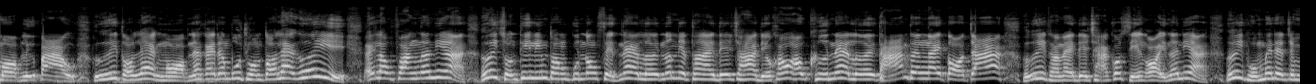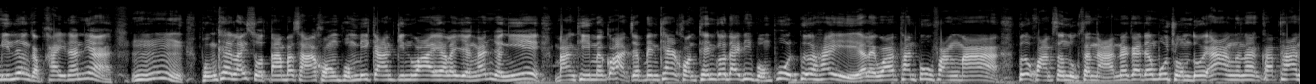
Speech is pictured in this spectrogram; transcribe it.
หมอบหรือเปล่าเฮ้ยตอนแรกหมอบนะครับท่านผู้ชมตอนแรกเฮ้ยไอเราฟังนะเนี่ยเฮ้ยสนธิริมทองกุลต้องเสร็จแน่เลยนั่นเนี่ยทนายเดชาเดี๋ยวเขาเอาคืนแน่เลย ถามเธอไงต่อจ้าเฮ้ยทนายเดชาก็เสียงอ่อยนะเนี่ยเฮ้ยผมไม่ได้จะมีเรื่องกับใครนั้นเนี่ยอืมผมแค่ไลฟ์สดตามภาษาของผมมีการกินวน์อะไรอย่างนั้นอย่างนี้ บางทีมันก็อาจจะเป็นแค่คอนเทนต์ก็ได้ที่ผมพูดเพื่อให้อะไรว่าท่านผู้ฟังมา เพื่อความสนุกสนานนะครับท่านผู้ชมโดยอ้างนะครับท่าน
